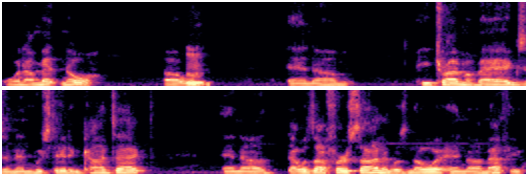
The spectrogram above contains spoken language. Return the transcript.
when I met Noah, uh, mm. and um, he tried my bags, and then we stayed in contact. And uh, that was our first sign. It was Noah and uh, Matthew.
